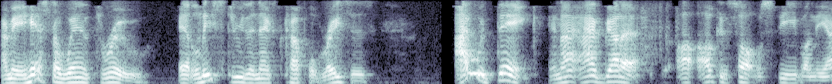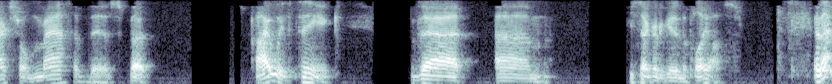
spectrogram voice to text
I mean, he has to win through at least through the next couple of races. I would think, and I, I've got to, I'll, I'll consult with Steve on the actual math of this, but I would think that um, he's not going to get in the playoffs. And that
